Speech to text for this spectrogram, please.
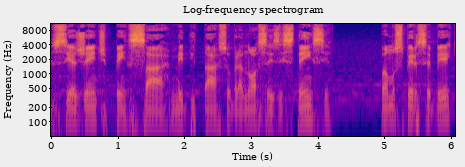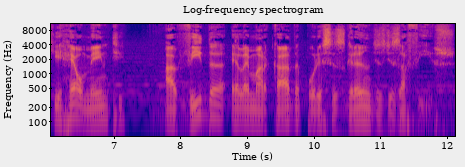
Se a gente pensar, meditar sobre a nossa existência, vamos perceber que realmente a vida ela é marcada por esses grandes desafios.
